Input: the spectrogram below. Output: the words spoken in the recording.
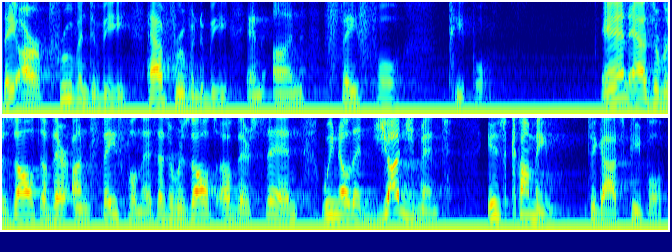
They are proven to be, have proven to be, an unfaithful people. And as a result of their unfaithfulness, as a result of their sin, we know that judgment is coming to God's people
